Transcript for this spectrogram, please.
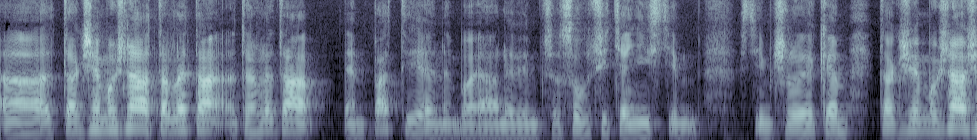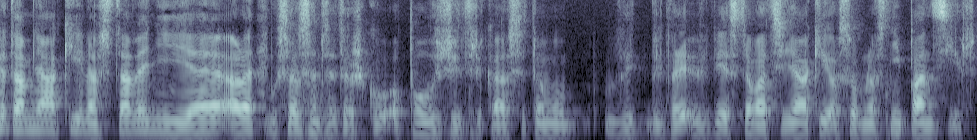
A, takže možná tahle ta empatie, nebo já nevím, co soucitění s tím, s tím člověkem, takže možná, že tam nějaký nastavení je, ale musel jsem se trošku opouřit, říká se tomu vypěstovat si nějaký osobnostní pancíř.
